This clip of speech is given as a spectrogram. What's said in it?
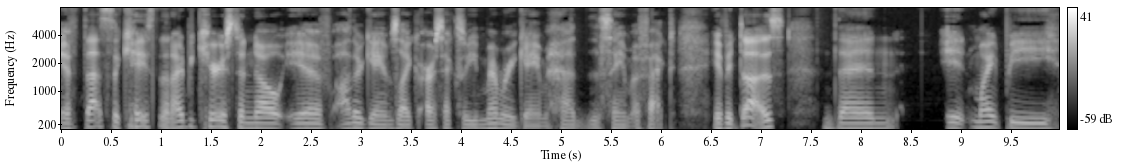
if that's the case, then I'd be curious to know if other games like our Sexy Memory game had the same effect. If it does, then it might be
